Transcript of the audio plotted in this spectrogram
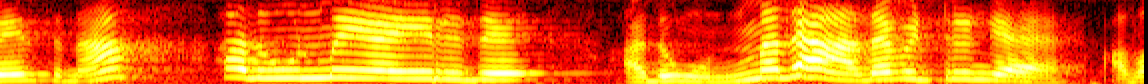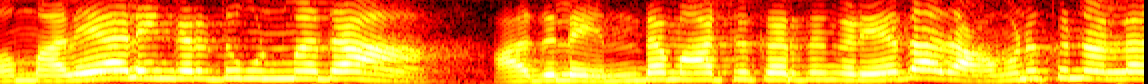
பேசினா அது உண்மையாயிருது. அது உண்மைதான். அதை விட்டுருங்க. அவன் மலையாளிங்கிறது உண்மைதான். அதில் எந்த மாற்று கருத்தும் கிடையாது. அது அவனுக்கும் நல்லா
